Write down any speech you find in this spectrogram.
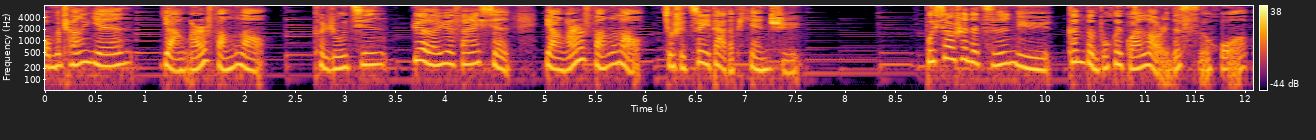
我们常言。养儿防老，可如今越来越发现，养儿防老就是最大的骗局。不孝顺的子女根本不会管老人的死活，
